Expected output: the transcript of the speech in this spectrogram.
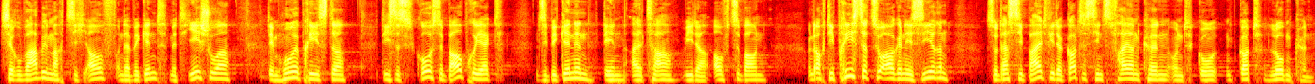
Zerubabel macht sich auf und er beginnt mit Jeschua, dem Hohepriester, dieses große Bauprojekt Sie beginnen, den Altar wieder aufzubauen und auch die Priester zu organisieren, sodass sie bald wieder Gottesdienst feiern können und Gott loben können.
